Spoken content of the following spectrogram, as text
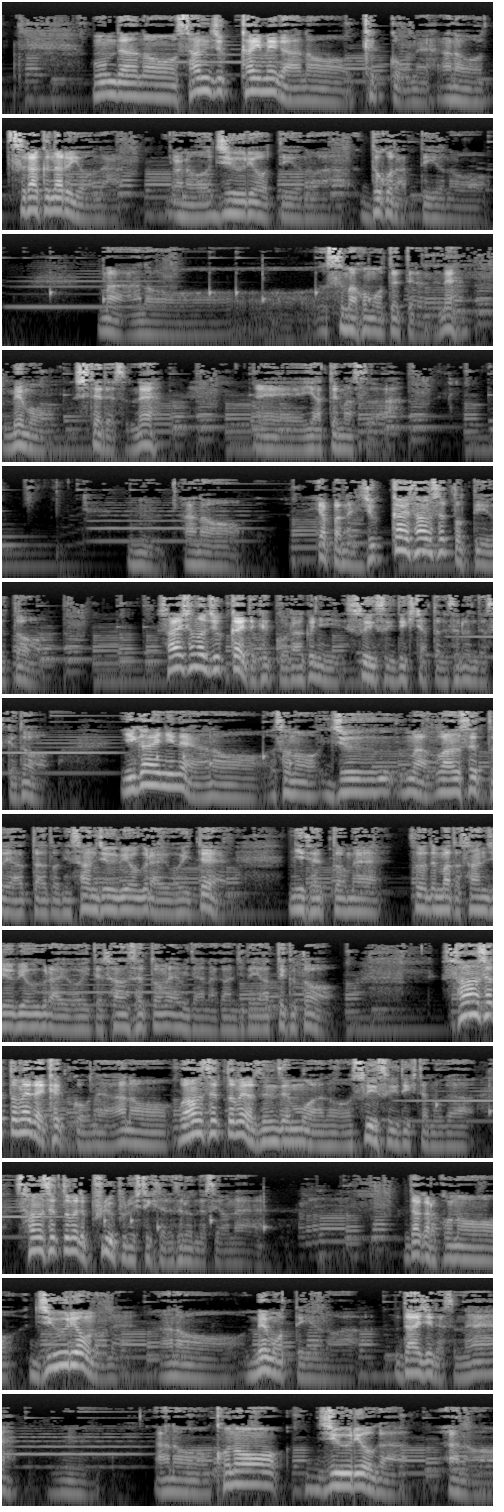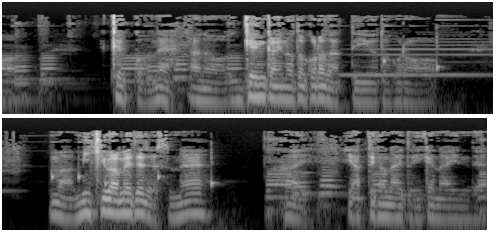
ほんであの、30回目があの、結構ね、あの、辛くなるような、あの、重量っていうのは、どこだっていうのを、まああの、スマホ持ってってるんでね、メモしてですね、えー、やってますわ。うん。あの、やっぱね、10回3セットっていうと、最初の10回って結構楽にスイスイできちゃったりするんですけど、意外にね、あの、その10、まあ、1セットやった後に30秒ぐらい置いて、2セット目、それでまた30秒ぐらい置いて3セット目みたいな感じでやっていくと、3セット目で結構ね、あの、1セット目は全然もうあの、スイスイできたのが、3セット目でプルプルしてきたりするんですよね。だからこの重量のね、あの、メモっていうのは大事ですね。うん。あの、この重量が、あの、結構ね、あの、限界のところだっていうところを、まあ見極めてですね、はい、やっていかないといけないんで、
